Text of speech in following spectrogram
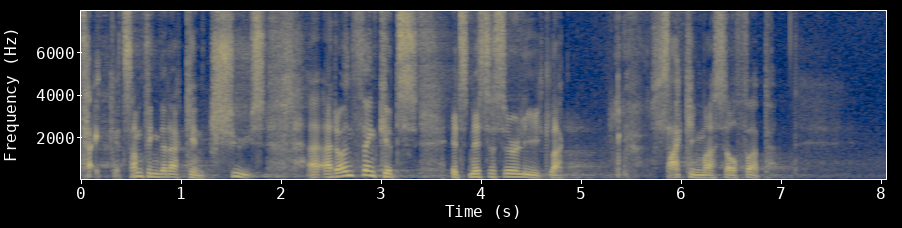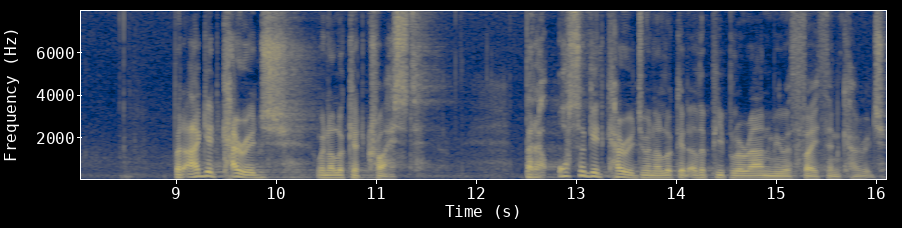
take, it's something that I can choose. I don't think it's, it's necessarily like psyching myself up. But I get courage when I look at Christ. But I also get courage when I look at other people around me with faith and courage.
